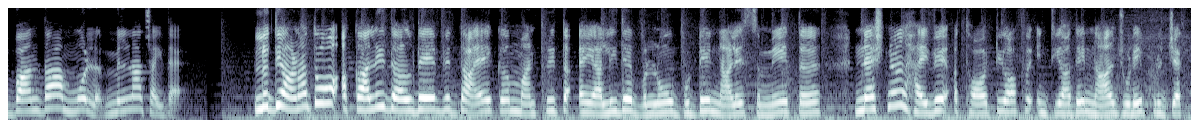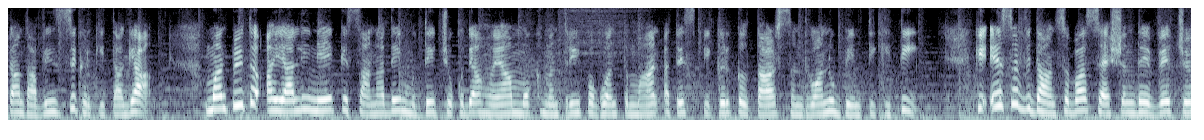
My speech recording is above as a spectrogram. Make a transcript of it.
ਬਣਦਾ ਮੁੱਲ ਮਿਲਣਾ ਚਾਹੀਦਾ ਹੈ। ਲੁਧਿਆਣਾ ਤੋਂ ਅਕਾਲੀ ਦਲ ਦੇ ਵਿਧਾਇਕ ਮਨਪ੍ਰੀਤ ਅਯਾਲੀ ਦੇ ਵੱਲੋਂ ਬੁੱਢੇ ਨਾਲੇ ਸਮੇਤ national highway authority of India ਦੇ ਨਾਲ ਜੁੜੇ ਪ੍ਰੋਜੈਕਟਾਂ ਦਾ ਵੀ ਜ਼ਿਕਰ ਕੀਤਾ ਗਿਆ। ਮਨਪ੍ਰੀਤ ਅਯਾਲੀ ਨੇ ਕਿਸਾਨਾਂ ਦੇ ਮੁੱਦੇ ਚੁੱਕਦਿਆਂ ਹੋਇਆਂ ਮੁੱਖ ਮੰਤਰੀ ਭਗਵੰਤ ਮਾਨ ਅਤੇ ਸਪੀਕਰ ਕੁਲਤਾਰ ਸੰਧਵਾ ਨੂੰ ਬੇਨਤੀ ਕੀਤੀ ਕਿ ਇਸ ਵਿਧਾਨ ਸਭਾ ਸੈਸ਼ਨ ਦੇ ਵਿੱਚ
